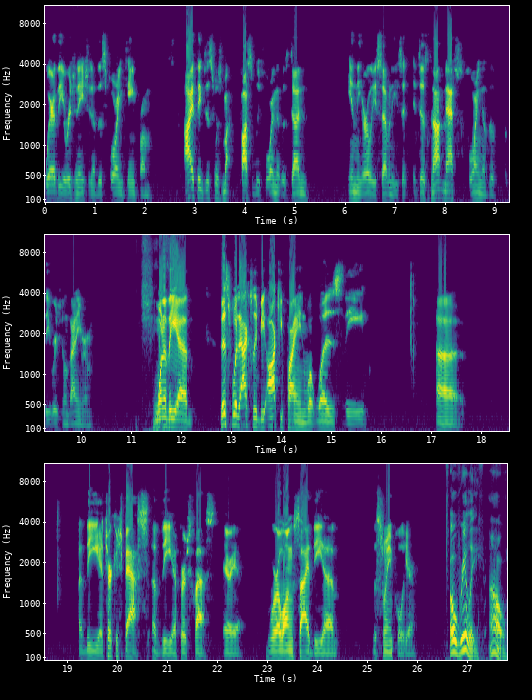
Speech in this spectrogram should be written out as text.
where the origination of this flooring came from. I think this was possibly flooring that was done in the early 70s. It, it does not match the flooring of the of the original dining room. One of the uh, this would actually be occupying what was the uh, the uh, Turkish baths of the uh, first class area. We're alongside the uh, the swimming pool here. Oh, really? Oh.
